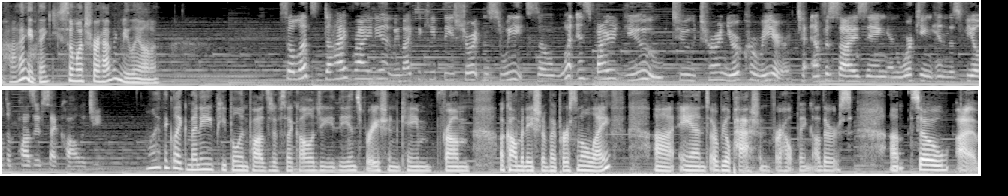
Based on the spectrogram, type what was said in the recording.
Hi, thank you so much for having me, Liana. So let's dive right in. We like to keep these short and sweet. So, what inspired you to turn your career to emphasizing and working in this field of positive psychology? Well, I think, like many people in positive psychology, the inspiration came from a combination of my personal life uh, and a real passion for helping others. Um, so, uh,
